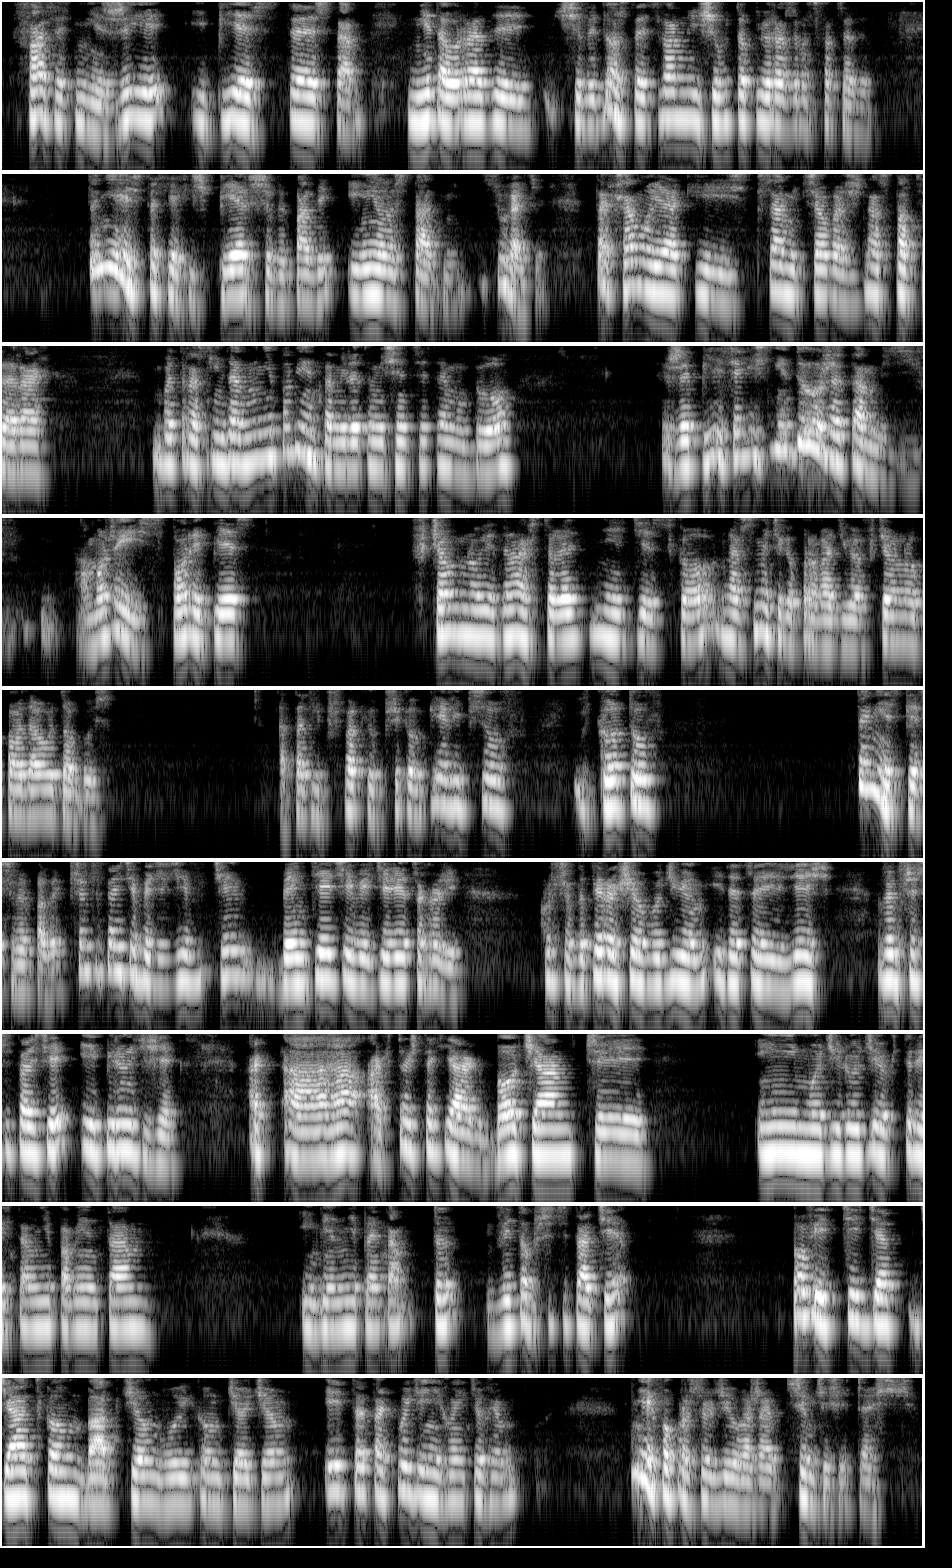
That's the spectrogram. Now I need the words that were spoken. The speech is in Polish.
Facet nie żyje i pies też tam nie dał rady się wydostać z wanny i się utopił razem z facetem. To nie jest taki jakiś pierwszy wypadek i nie ostatni. Słuchajcie, tak samo jak i z psami trzeba uważać na spacerach, bo teraz niedawno nie pamiętam ile to miesięcy temu było, że pies jakiś nieduży tam, a może i spory pies wciągnął 11-letnie dziecko, na smyczy go prowadziła, wciągnął pod autobus. A takich przypadków przy kąpieli psów i kotów to nie jest pierwszy wypadek. Przeczytajcie, będziecie, będziecie wiedzieli o co chodzi. Kurczę, dopiero się obudziłem, idę coś zjeść. Wy przeczytajcie i pilnujcie się. A, a, a ktoś taki jak Bocian, czy inni młodzi ludzie, o których tam nie pamiętam, imion nie pamiętam, to wy to przeczytacie. Powiedzcie dziad, dziadkom, babciom, wujkom, ciociom i to tak pójdzie niech łańcuchem. Niech po prostu ludzie uważają. Trzymcie się, cześć.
